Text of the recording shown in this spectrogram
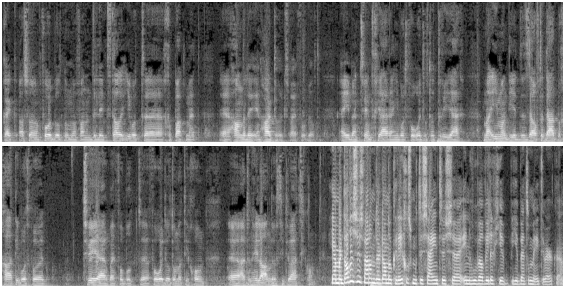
kijk, als we een voorbeeld noemen van een delict, stel je wordt eh, gepakt met eh, handelen in harddrugs bijvoorbeeld. En je bent 20 jaar en je wordt veroordeeld tot 3 jaar. Maar iemand die dezelfde daad begaat, die wordt voor 2 jaar bijvoorbeeld eh, veroordeeld omdat hij gewoon eh, uit een hele andere situatie komt. Ja, maar dat is dus waarom er dan ook regels moeten zijn tussen eh, in hoe welwillig je, je bent om mee te werken.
